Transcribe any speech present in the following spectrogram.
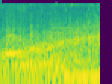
War.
